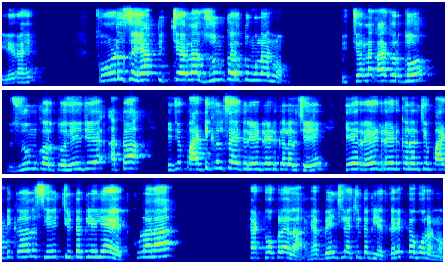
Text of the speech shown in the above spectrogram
क्लिअर आहे? थोडस ह्या पिक्चरला झूम करतो मुलांनो. पिक्चरला काय करतो? झूम करतो. हे जे आता हे जे पार्टिकल्स आहेत रेड रेड कलरचे हे रेड रेड कलरचे पार्टिकल्स हे चिटकलेले आहेत. कुणाला? ह्या ठोकळ्याला ह्या बेंचला चिटकलेत. करेक्ट का पोरांनो?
